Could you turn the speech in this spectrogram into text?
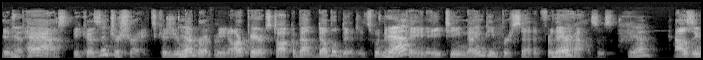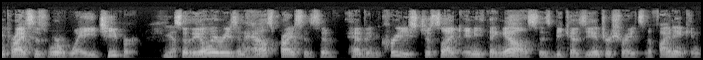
in the Yep. past because interest rates. Because you Yep. remember, I mean, our parents talk about double digits when they Yeah. were paying 18, 19% for their houses yeah housing prices were way cheaper. Yep. So the only reason house prices have, have increased, just like anything else, is because the interest rates, the financing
